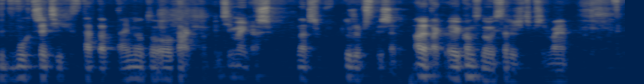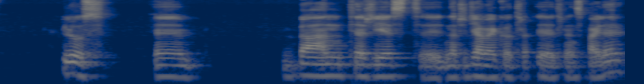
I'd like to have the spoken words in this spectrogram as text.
w dwóch trzecich startup time, no to tak, to będzie mega szybko, znaczy duże przyspieszenie. Ale tak, e, kontynuuj, sorry, że ci przerwałem. Plus. Y, ban też jest, y, znaczy działa jako y, transpiler,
